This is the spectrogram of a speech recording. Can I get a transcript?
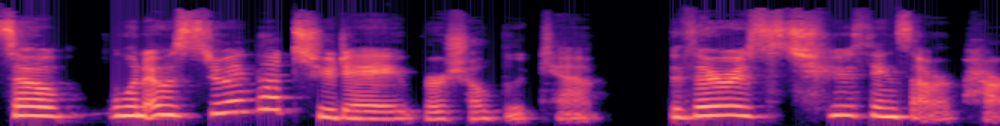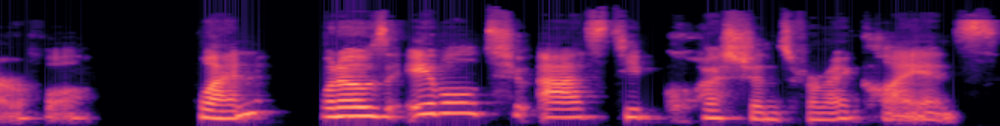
So when I was doing that two day virtual boot camp, there was two things that were powerful. One, when I was able to ask deep questions for my clients,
